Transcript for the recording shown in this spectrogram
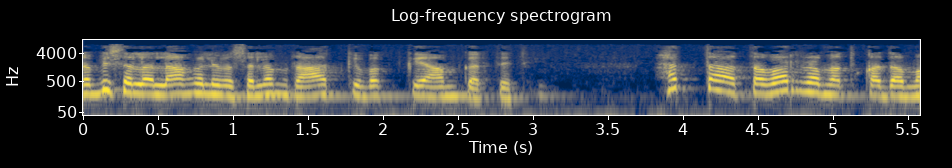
نبی صلی اللہ علیہ وسلم رات کے وقت قیام کرتے تھے۔ حتیٰ تورمت قدم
